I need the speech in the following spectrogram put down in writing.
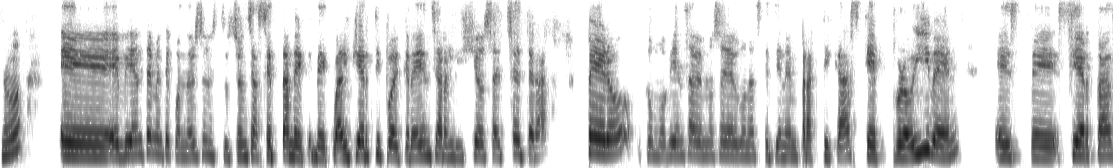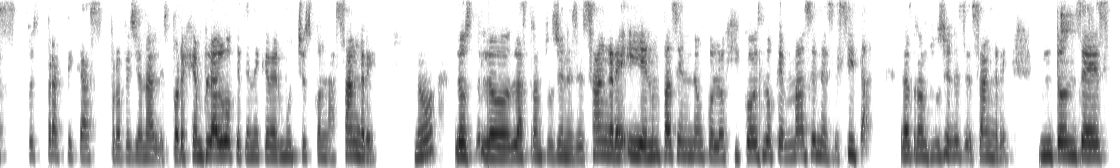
¿no? Eh, evidentemente, cuando eres una institución se aceptan de, cualquier tipo de creencia religiosa, etcétera, pero como bien sabemos, hay algunas que tienen prácticas que prohíben este, ciertas pues, prácticas profesionales. Por ejemplo, algo que tiene que ver mucho es con la sangre, ¿no? las transfusiones de sangre y en un paciente oncológico es lo que más se necesita, las transfusiones de sangre. Entonces,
